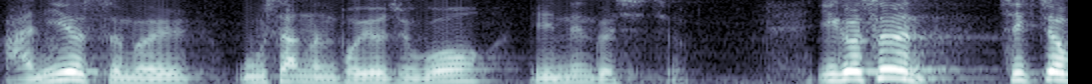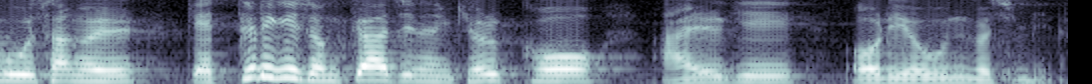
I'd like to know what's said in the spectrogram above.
아니었음을 우상은 보여주고 있는 것이죠. 이것은 직접 우상을 깨뜨리기 전까지는 결코 알기 어려운 것입니다.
